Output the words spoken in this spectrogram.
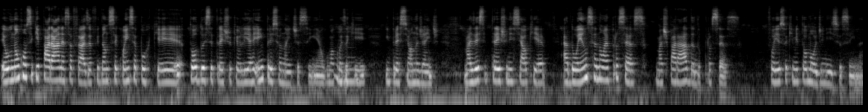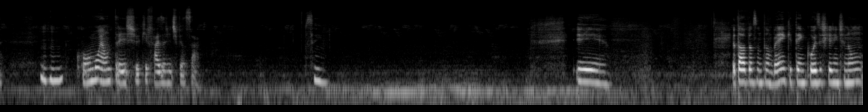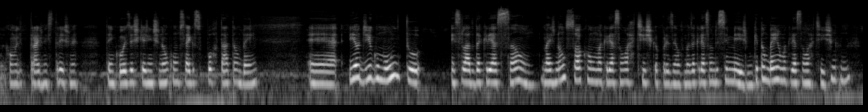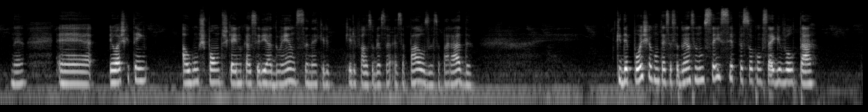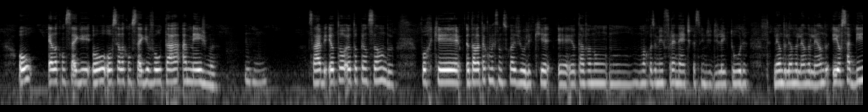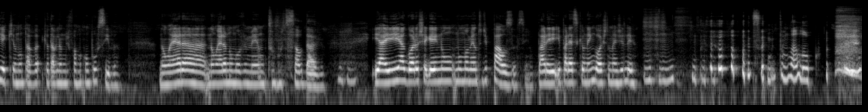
Eu não consegui parar nessa frase, eu fui dando sequência porque todo esse trecho que eu li é impressionante, assim, é alguma coisa uhum. que impressiona a gente. Mas esse trecho inicial que é: a doença não é processo, mas parada do processo. Foi isso que me tomou de início, assim, né? Uhum. Como é um trecho que faz a gente pensar. Sim. E eu tava pensando também que tem coisas que a gente não, como ele traz nesse trecho, né? Tem coisas que a gente não consegue suportar também. É, e eu digo muito esse lado da criação, mas não só como uma criação artística, por exemplo, mas a criação de si mesmo, que também é uma criação artística, uhum. né? É, eu acho que tem alguns pontos que aí no caso seria a doença, né? Que ele que ele fala sobre essa, essa pausa, essa parada. Que depois que acontece essa doença, eu não sei se a pessoa consegue voltar. Ou ela consegue. Ou, ou se ela consegue voltar a mesma. Uhum. Sabe? Eu tô, eu tô pensando. Porque eu tava até conversando isso com a Júlia, que é, eu tava num, numa coisa meio frenética, assim, de, de leitura lendo, lendo, lendo, lendo, e eu sabia que eu não tava, que eu tava lendo de forma compulsiva. Não era, não era num movimento muito saudável. Uhum. E aí agora eu cheguei num, num momento de pausa, assim, eu parei e parece que eu nem gosto mais de ler. Uhum. Isso é muito maluco.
